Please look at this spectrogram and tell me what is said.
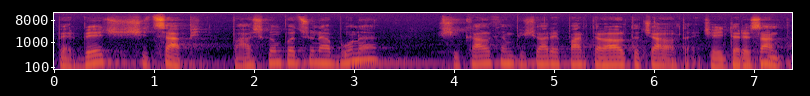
perbeci și țapi pașcă în pășunea bună și calcă în picioare partea altă cealaltă. Ce interesant.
